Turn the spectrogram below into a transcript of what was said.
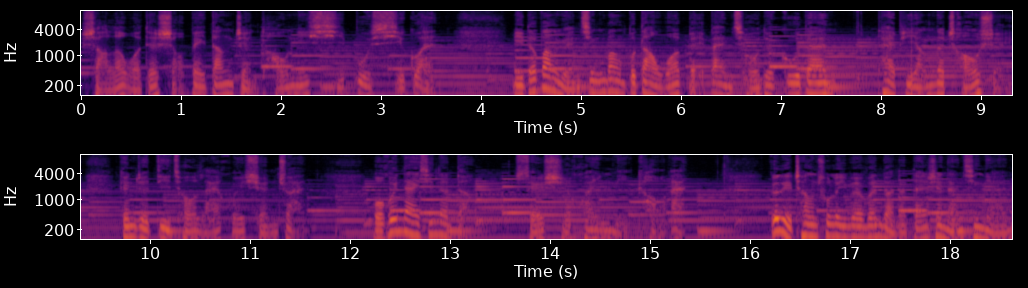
少了我的手背当枕头，你习不习惯？你的望远镜望不到我北半球的孤单，太平洋的潮水跟着地球来回旋转，我会耐心的等，随时欢迎你靠岸。”歌里唱出了一位温暖的单身男青年，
